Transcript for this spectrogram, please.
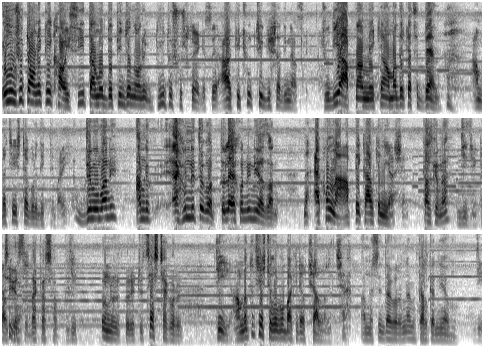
এই ওষুধটা অনেকেই খাওয়াইছি তার মধ্যে তিনজন অনেক দ্রুত সুস্থ হয়ে গেছে আর কিছু চিকিৎসাধীন আছে। যদি আপনার মেয়েকে আমাদের কাছে দেন আমরা চেষ্টা করে দেখতে পারি। দিমু মানে? আপনি এখন নিতে কর তাহলে এখনই নিয়ে যান। না এখন না আপনি কালকে নিয়ে আসেন। কালকে না? জি জি কালকে ঠিক আছে ডাক্তার সাহেব। জি। অনুরোধ করে একটু চেষ্টা করেন। জি আমরা তো চেষ্টা করব বাকিটা হচ্ছে আল্লাহর ইচ্ছা। আপনি চিন্তা করেন আমি কালকে নিয়ে যাব। জি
